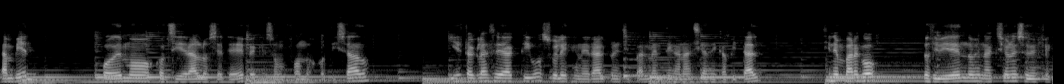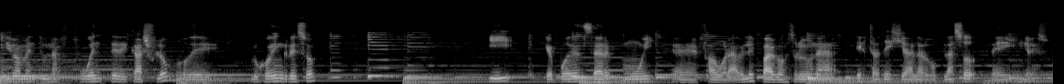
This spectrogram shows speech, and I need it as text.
También podemos considerar los ETF, que son fondos cotizados, y esta clase de activos suele generar principalmente ganancias de capital. Sin embargo, los dividendos en acciones son efectivamente una fuente de cash flow o de flujo de ingreso y que pueden ser muy eh, favorables para construir una estrategia a largo plazo de ingresos.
